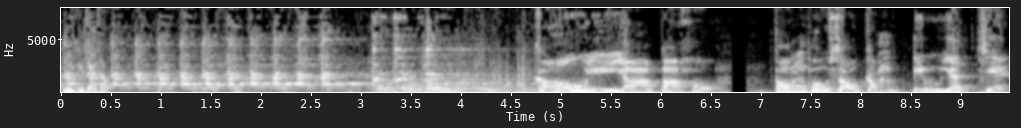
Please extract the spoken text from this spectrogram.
你哋咧就九月廿八號，當鋪收金錶一隻，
